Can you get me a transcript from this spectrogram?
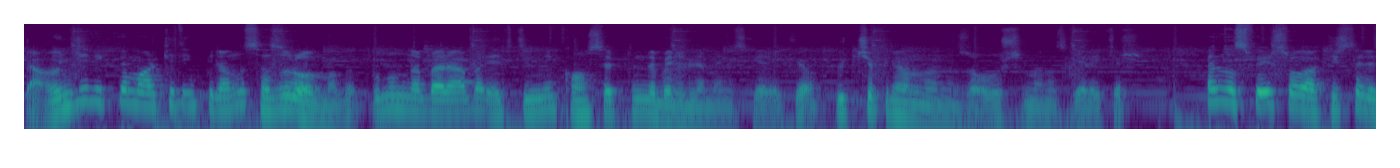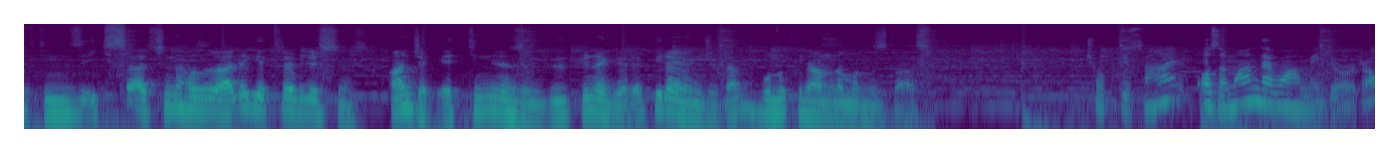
Ya öncelikle marketing planınız hazır olmalı. Bununla beraber etkinliğin konseptini de belirlemeniz gerekiyor. Bütçe planlarınızı oluşturmanız gerekir. Endless Fairs olarak dijital etkinliğinizi 2 saat içinde hazır hale getirebilirsiniz. Ancak etkinliğinizin büyüklüğüne göre bir ay önceden bunu planlamanız lazım. Çok güzel. O zaman devam ediyorum.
